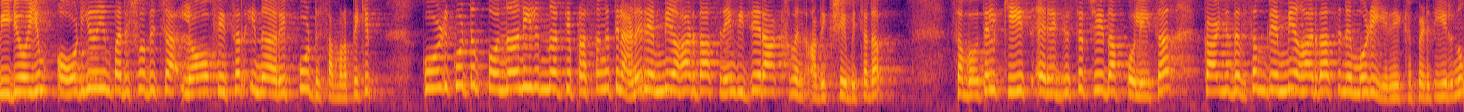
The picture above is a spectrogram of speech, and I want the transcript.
വീഡിയോയും ഓഡിയോയും പരിശോധിച്ച ലോ ഓഫീസർ ഇന്ന് റിപ്പോർട്ട് സമർപ്പിക്കും. കോഴിക്കോട്ടും പൊന്നാനിയിലും നടത്തിയ പ്രസംഗത്തിലാണ് രമ്യ ഹരിദാസിനെ വിജയരാഘവൻ അധിക്ഷേപിച്ചത്. സംഭവത്തിൽ കേസ് രജിസ്റ്റർ ചെയ്ത പോലീസ് കഴിഞ്ഞ ദിവസം രമ്യ ഹരിദാസിന്റെ മൊഴി രേഖപ്പെടുത്തിയിരുന്നു.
